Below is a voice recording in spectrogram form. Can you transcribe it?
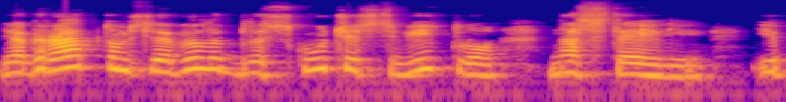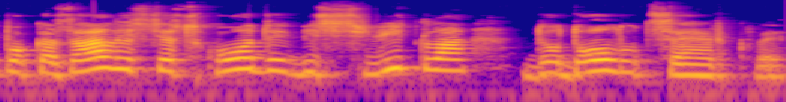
як раптом з'явили блискуче світло на стелі і показалися сходи від світла додолу церкви.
